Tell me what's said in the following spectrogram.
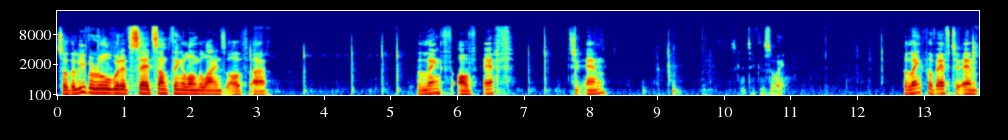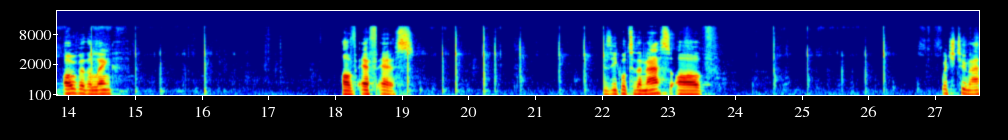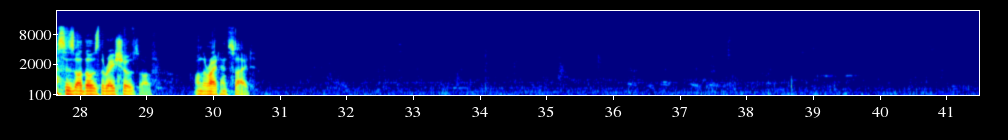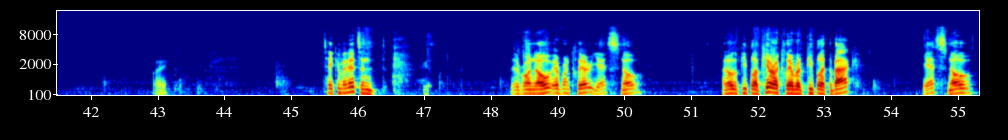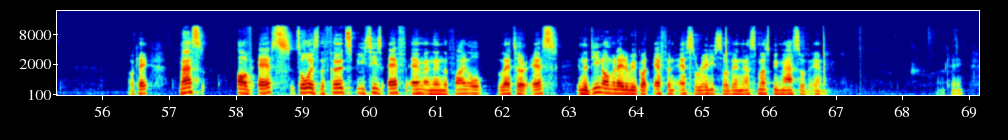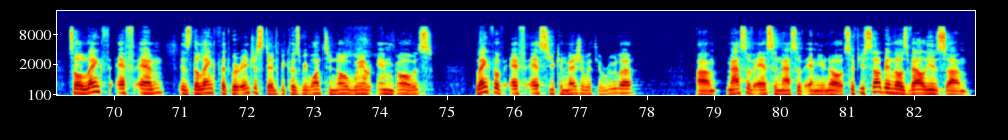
So the lever rule would have said something along the lines of uh, the length of f to m. Just going to take this away. The length of f to m over the length of fs is equal to the mass of which two masses are those the ratios of? on the right-hand side. Take a minute and everyone know? Everyone clear? Yes? No? I know the people up here are clear, but people at the back? Yes? No? Okay. Mass of S. It's always the third species, F, M, and then the final letter S. In the denominator, we've got F and S already, so then this must be mass of M. Okay. So length Fm is the length that we're interested because we want to know where M goes. Length of Fs you can measure with your ruler. Um, mass of S and mass of M you know. So if you sub in those values, um,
